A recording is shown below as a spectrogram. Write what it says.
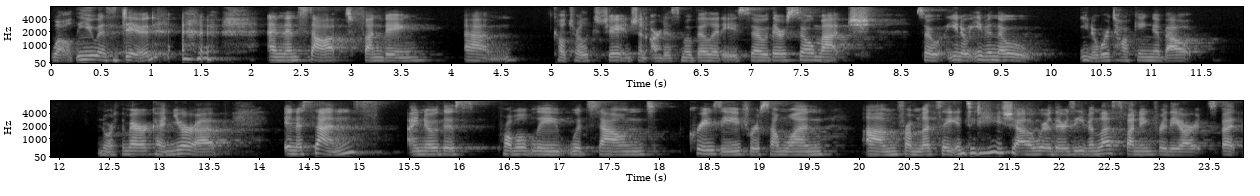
Well, the U.S. did, and then stopped funding um, cultural exchange and artist mobility. So there's so much. So you know, even though you know we're talking about North America and Europe, in a sense, I know this probably would sound crazy for someone um, from, let's say, Indonesia, where there's even less funding for the arts. But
